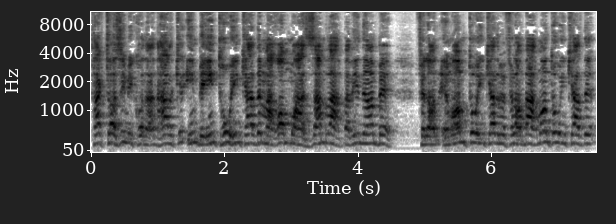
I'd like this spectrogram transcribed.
تک تازی می‌کنن. هر که این به این توهین کرده مقام معظم رهبری نه به فلان امام توهین کرده به فلان بهمان توهین کرده.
